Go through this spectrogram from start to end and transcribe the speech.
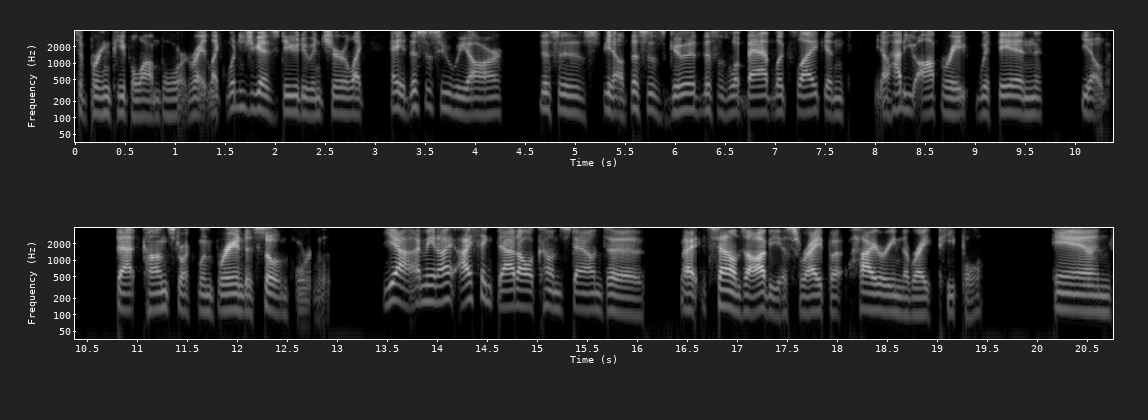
to bring people on board right like what did you guys do to ensure like hey this is who we are this is you know this is good this is what bad looks like and you know how do you operate within you know that construct when brand is so important yeah i mean i i think that all comes down to it sounds obvious right but hiring the right people and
